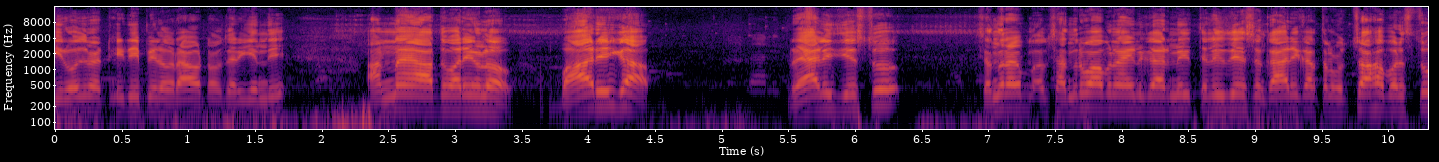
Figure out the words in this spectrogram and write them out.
ఈ రోజున టీడీపీలో రావటం జరిగింది. అన్నయ్య ఆధ్వర్యంలో భారీగా ర్యాలీ చేస్తూ చంద్ర చంద్రబాబు నాయుడు గారిని తెలుగుదేశం కార్యకర్తలను ఉత్సాహపరుస్తూ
